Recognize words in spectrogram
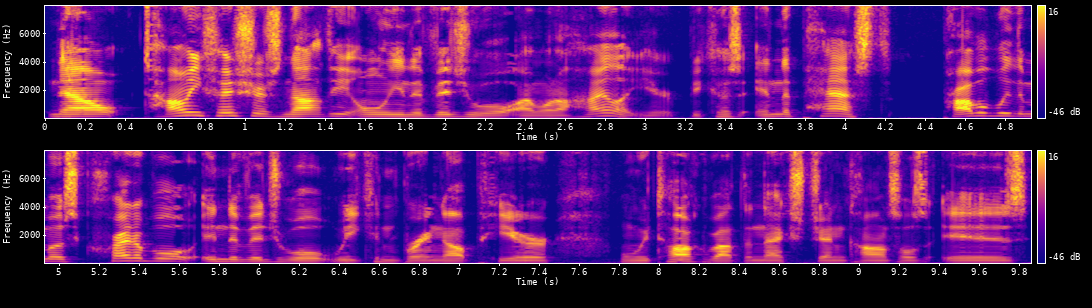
now, Tommy Fisher is not the only individual I want to highlight here because in the past, probably the most credible individual we can bring up here when we talk about the next gen consoles is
